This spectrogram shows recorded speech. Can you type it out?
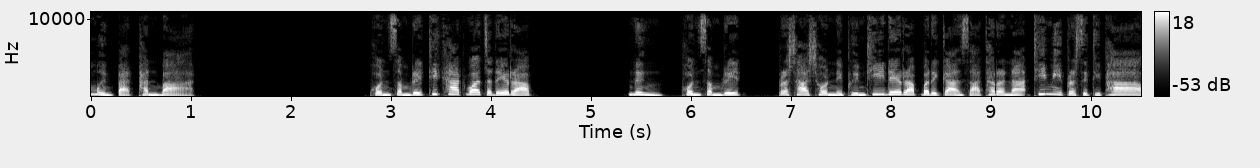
498,000 บาท ผลสำฤทธิ์ที่คาดว่าจะได้รับ 1. ผลสำฤทธิ์ประชาชนในพื้นที่ได้รับบริการสาธารณะที่มีประสิทธิภาพ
